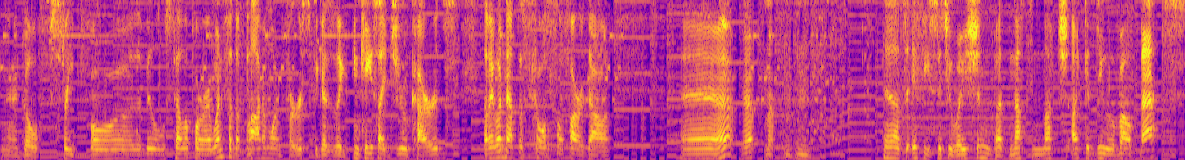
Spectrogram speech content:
I'm gonna go straight for the Bill's Teleport. I went for the bottom one first because the, in case I drew cards, that I wouldn't have to scroll so far down. Uh, -mm. Yeah, it's an iffy situation, but nothing much I could do about that.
